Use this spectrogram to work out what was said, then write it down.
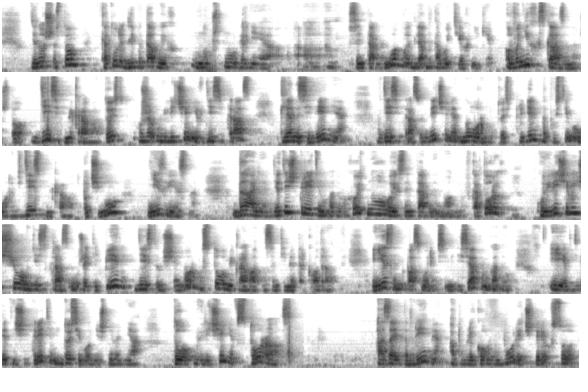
В 96-м, которые для бытовых, ну, ну вернее, а, а, санитарные нормы для бытовой техники. В них сказано, что 10 микроватт, то есть уже увеличение в 10 раз для населения, в 10 раз увеличили норму, то есть предельно допустимый уровень, в 10 микроватт. Почему? Неизвестно. Далее, в 2003 году выходят новые санитарные нормы, в которых увеличили еще в 10 раз. И уже теперь действующая норма 100 микроватт на сантиметр квадратный. И если мы посмотрим в 70 году и в 2003 до сегодняшнего дня, то увеличение в 100 раз. А за это время опубликовано более 400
